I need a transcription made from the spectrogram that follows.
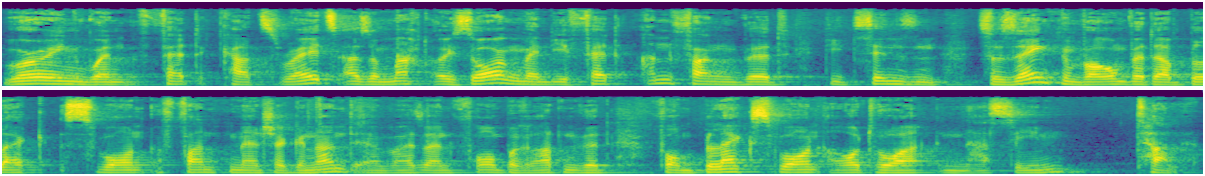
worrying when Fed cuts rates. Also macht euch Sorgen, wenn die Fed anfangen wird, die Zinsen zu senken. Warum wird er Black Swan Fund Manager genannt? Er, weil sein Fonds beraten wird vom Black Swan Autor Nassim Taleb.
